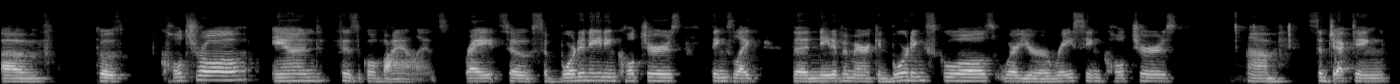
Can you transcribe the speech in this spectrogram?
of both cultural and physical violence, right? So, subordinating cultures, things like the Native American boarding schools, where you're erasing cultures, um, subjecting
